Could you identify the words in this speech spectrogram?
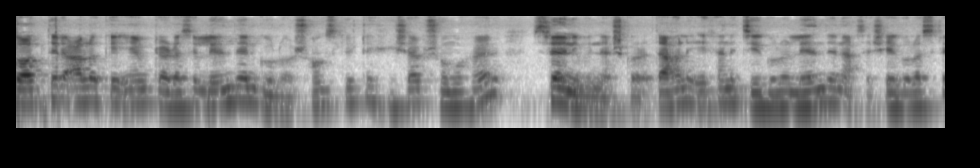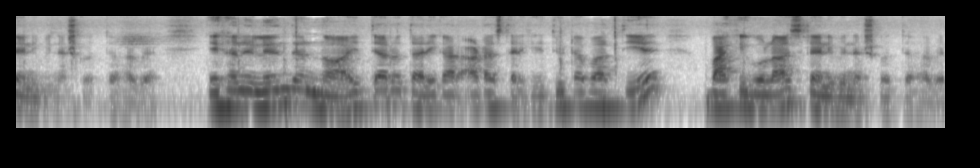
তত্ত্বের আলোকে এম ট্রেডার্সের লেনদেনগুলো সংশ্লিষ্ট হিসাব সমূহের শ্রেণি বিন্যাস করে। তাহলে এখানে যেগুলো লেনদেন আছে, সেগুলো শ্রেণি বিন্যাস করতে হবে। এখানে লেনদেন নয়, তেরো তারিখ আর আঠাশ তারিখ, এই দুইটা বাদ দিয়ে বাকিগুলা শ্রেণি বিন্যাস করতে হবে।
